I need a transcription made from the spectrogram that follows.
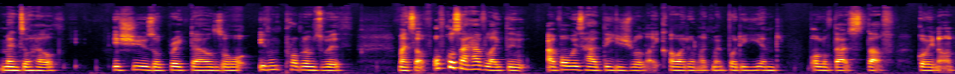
mental health issues or breakdowns or even problems with myself. Of course, I have like the I've always had the usual like oh I don't like my body and all of that stuff going on.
